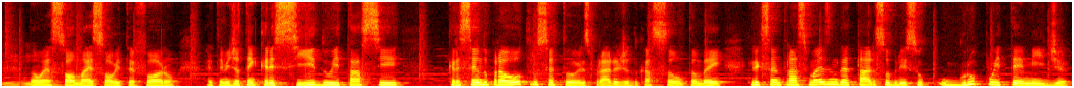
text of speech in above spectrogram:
uhum. não é só mais só o IT Forum. A IT Media tem crescido e está se crescendo para outros setores, para a área de educação também. Queria que você entrasse mais em detalhes sobre isso, o grupo IT Media,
